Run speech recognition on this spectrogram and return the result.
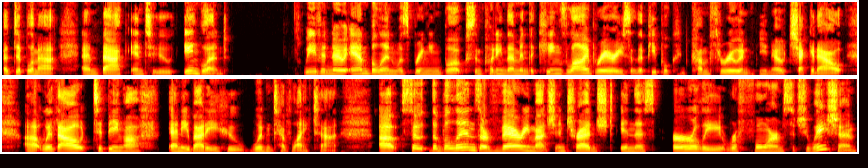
a diplomat, and back into England. We even know Anne Boleyn was bringing books and putting them in the King's Library so that people could come through and, you know, check it out uh, without tipping off anybody who wouldn't have liked that. Uh, so the Boleyns are very much entrenched in this early reform situation.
